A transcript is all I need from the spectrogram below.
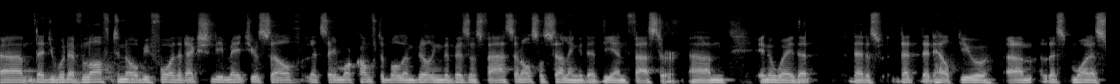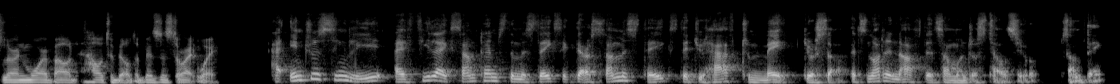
um, that you would have loved to know before that actually made yourself let's say more comfortable in building the business fast and also selling it at the end faster um, in a way that that is that that helped you um, let's more or less learn more about how to build a business the right way interestingly, I feel like sometimes the mistakes, like there are some mistakes that you have to make yourself. It's not enough that someone just tells you something.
